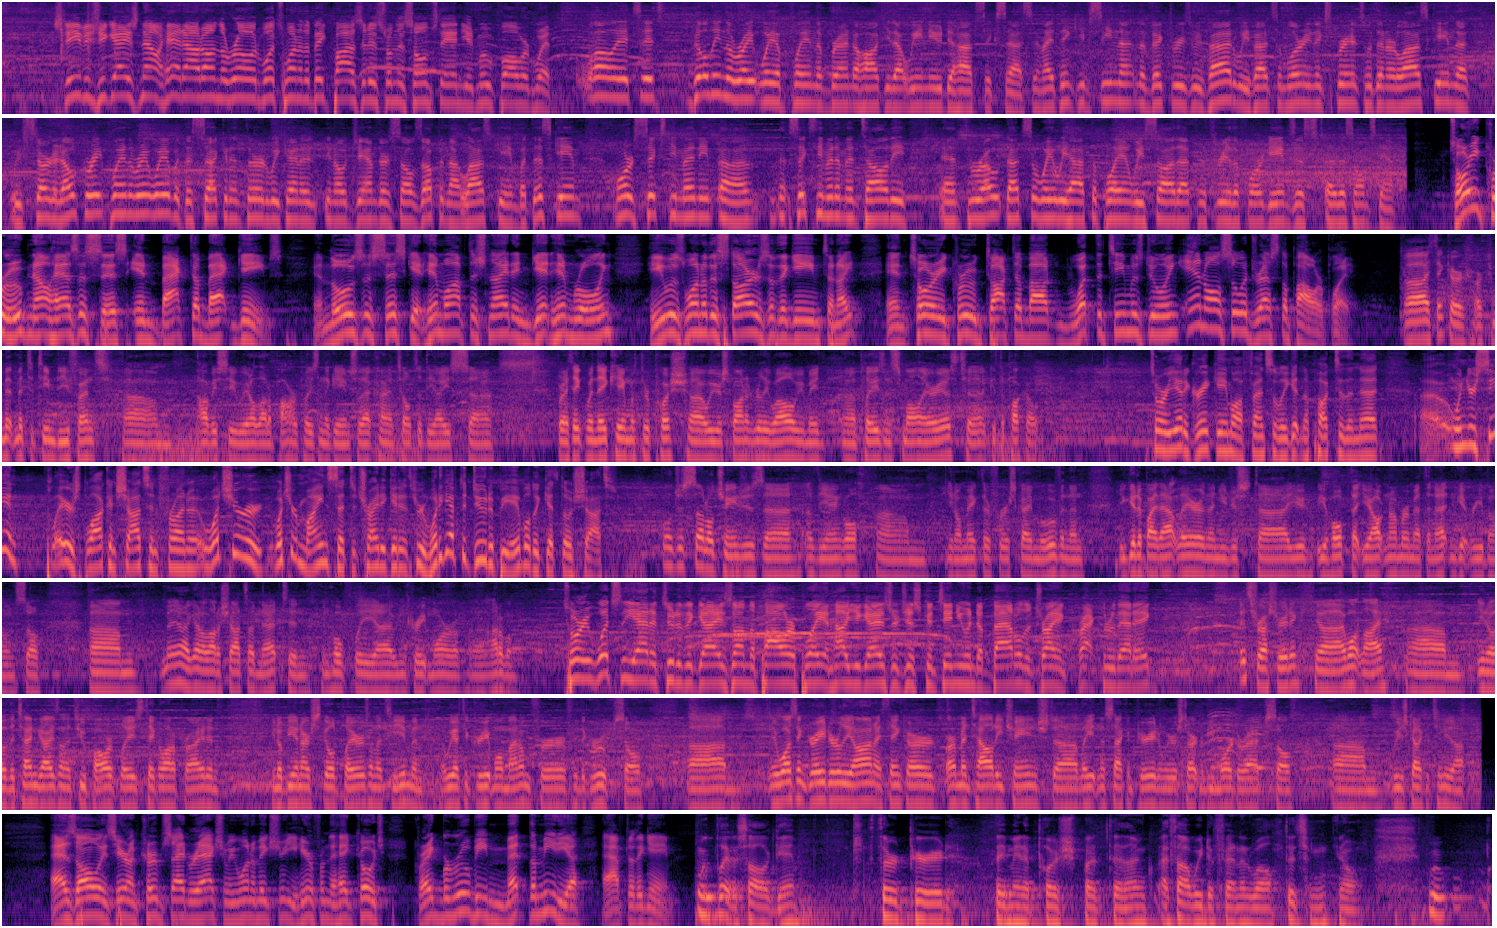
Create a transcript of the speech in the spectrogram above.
Steve, as you guys now head out on the road, what's one of the big positives from this homestand you'd move forward with? Well, it's it's building the right way of playing the brand of hockey that we need to have success, and I think you've seen that in the victories we've had. We've had some learning experience within our last game that we've started out great playing the right way, but the second and third we kind of you know jammed ourselves up in that last game. But this game, more 60 minute uh, 60 minute mentality, and throughout that's the way we have to play, and we saw that for three of the four games this uh, this homestand. Torey Krug now has assists in back to back games, and those assists get him off the schneid and get him rolling. He was one of the stars of the game tonight, and Torey Krug talked about what the team was doing and also addressed the power play. Uh, I think our, our, commitment to team defense. Um, obviously, we had a lot of power plays in the game, so that kind of tilted the ice. Uh, but I think when they came with their push, uh, we responded really well. We made uh, plays in small areas to get the puck out. Torey, you had a great game offensively, getting the puck to the net. Uh, when you're seeing players blocking shots in front, uh, what's your what's your mindset to try to get it through? What do you have to do to be able to get those shots? Well, just subtle changes uh, of the angle. Um, you know, make their first guy move, and then you get it by that layer, and then you just uh, you you hope that you outnumber them at the net and get rebounds. So, um, yeah, I got a lot of shots on net, and, and hopefully uh, we can create more uh, out of them. Torey, what's the attitude of the guys on the power play, and how you guys are just continuing to battle to try and crack through that egg? It's frustrating. Uh, I won't lie. Um, you know, the 10 guys on the two power plays take a lot of pride in, you know, being our skilled players on the team, and we have to create momentum for, for the group. So um, it wasn't great early on. I think our, our mentality changed uh, late in the second period, and we were starting to be more direct. So um, we just got to continue that. As always, here on Kerbside Reaction, we want to make sure you hear from the head coach. Craig Berube met the media after the game. We played a solid game. Third period, they made a push, but uh, I thought we defended well. Did some, you know, we,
